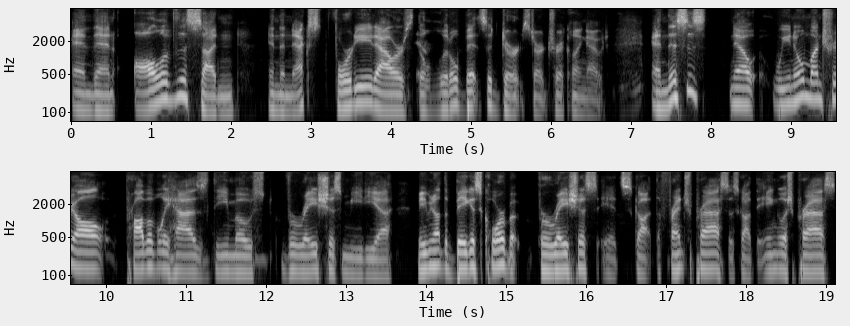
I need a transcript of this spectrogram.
and then all of the sudden, in the next 48 hours, yeah. the little bits of dirt start trickling out. Mm-hmm. And this is now we know Montreal probably has the most voracious media, maybe not the biggest core, but voracious. It's got the French press, it's got the English press,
